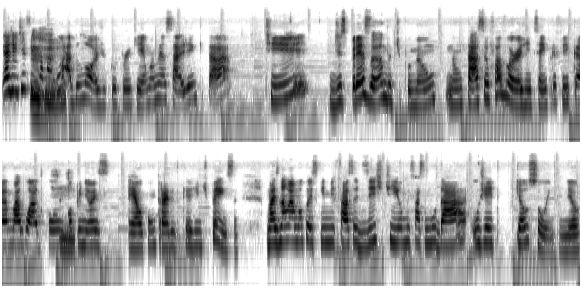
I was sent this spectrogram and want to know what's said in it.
E a gente fica uhum. magoado, lógico, porque é uma mensagem que tá te desprezando, tipo, não, não tá a seu favor. A gente sempre fica magoado com Sim. opiniões é ao contrário do que a gente pensa. Mas não é uma coisa que me faça desistir ou me faça mudar o jeito que eu sou, entendeu?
